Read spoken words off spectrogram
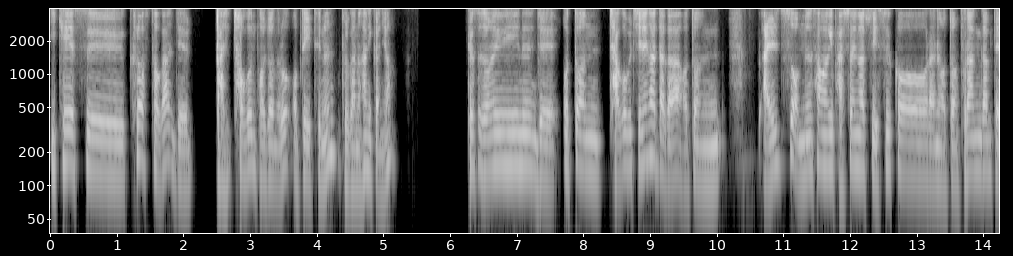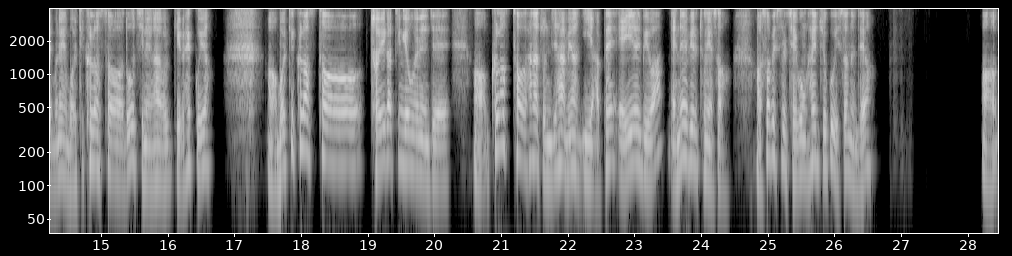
EKS 클러스터가 이제 다시 적은 버전으로 업데이트는 불가능하니까요. 그래서 저희는 이제 어떤 작업을 진행하다가 어떤 알 수 없는 상황이 발생할 수 있을 거라는 어떤 불안감 때문에 multi 클러스터도 진행하기로 했고요. 어, multi 클러스터 저희 같은 경우에는 이제 어, 클러스터 하나 존재하면 이 앞에 ALB와 NLB를 통해서 어, 서비스를 제공해주고 있었는데요. 어,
